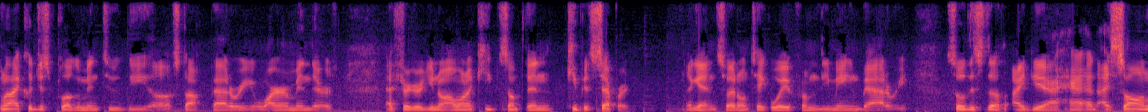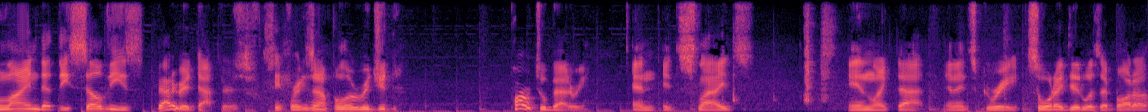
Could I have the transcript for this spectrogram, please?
well, I could just plug them into the uh, stock battery and wire them in there. I figured, you know, I want to keep something, keep it separate again, so I don't take away from the main battery. So this is the idea I had. I saw online that they sell these battery adapters. Say, for example, a Ridgid power tool battery, and it slides in like that and it's great. So what I did was I bought a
